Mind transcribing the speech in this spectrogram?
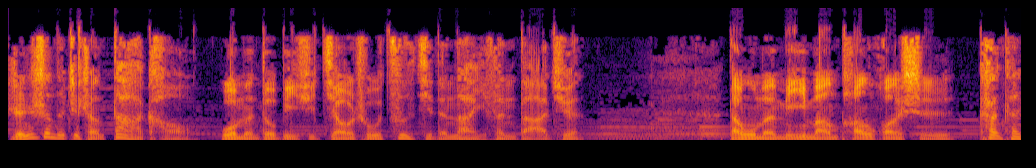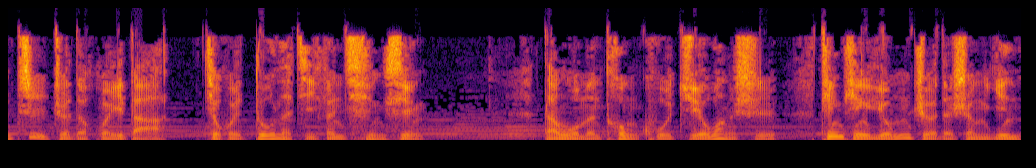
人生的这场大考，我们都必须交出自己的那一份答卷。当我们迷茫彷徨时，看看智者的回答，就会多了几分清醒；当我们痛苦绝望时，听听勇者的声音，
